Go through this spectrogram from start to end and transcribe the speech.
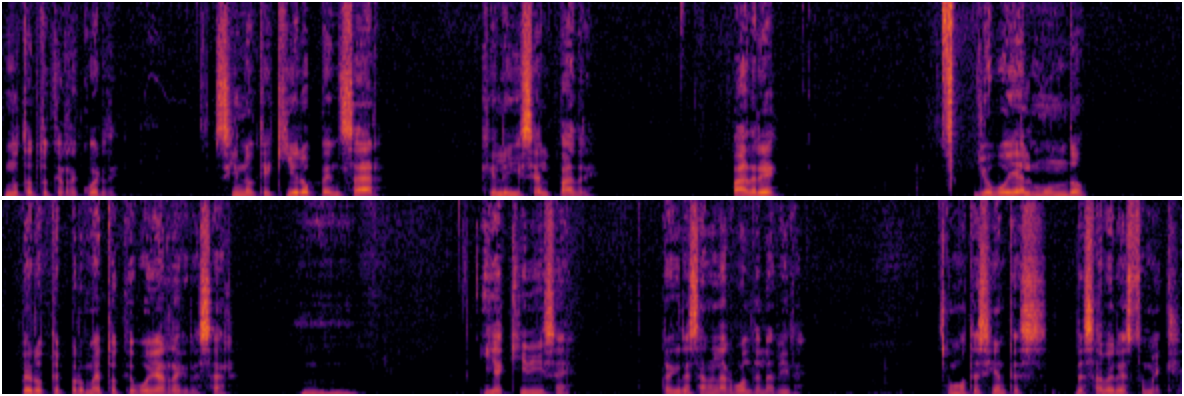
no tanto que recuerde, sino que quiero pensar que le hice al Padre. Padre, yo voy al mundo, pero te prometo que voy a regresar. Y aquí dice, regresan al árbol de la vida. ¿Cómo te sientes de saber esto, Mick?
